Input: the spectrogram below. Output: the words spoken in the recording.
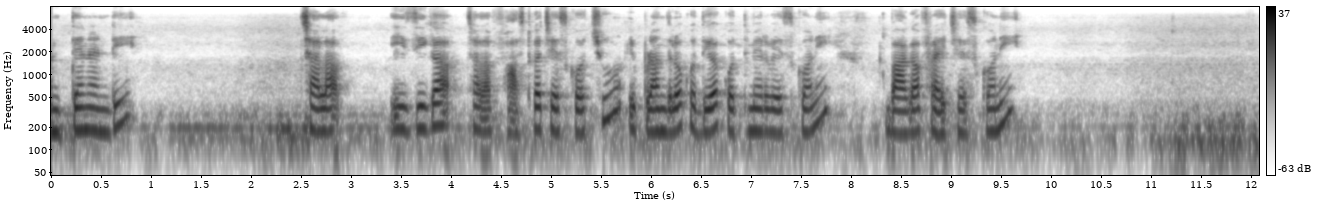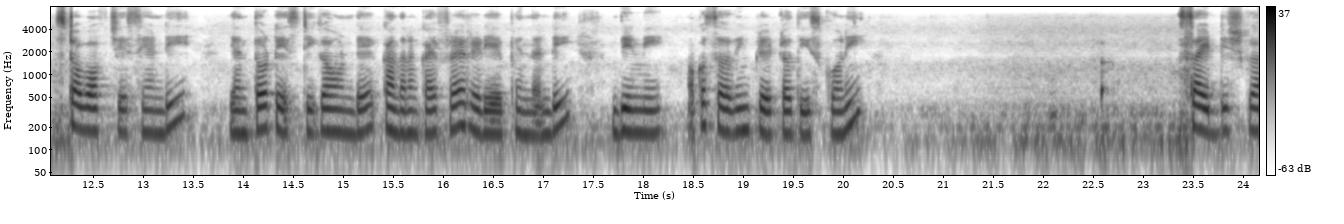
అంతేనండి. చాలా ఈజీగా చాలా ఫాస్ట్గా చేసుకోవచ్చు. ఇప్పుడు అందులో కొద్దిగా కొత్తిమీర వేసుకొని బాగా ఫ్రై చేసుకొని స్టవ్ ఆఫ్ చేసేయండి. ఎంతో టేస్టీగా ఉండే కందనంకాయ ఫ్రై రెడీ అయిపోయిందండి. దీన్ని ఒక సర్వింగ్ ప్లేట్లో తీసుకొని సైడ్ డిష్గా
